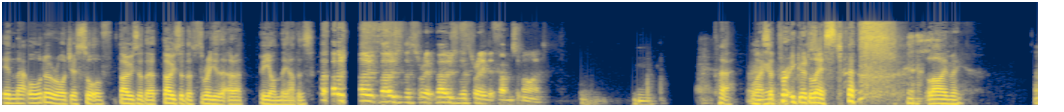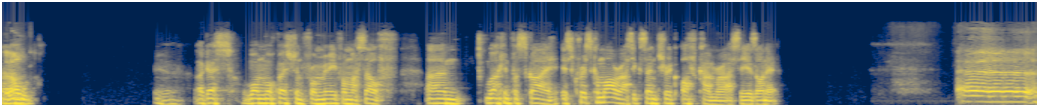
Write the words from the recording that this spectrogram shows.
in that order, or just sort of those are the those are the three that are beyond the others. Those, those, those are the three. Those are the three that come to mind. well, it's a pretty good list. Blimey. Um, yeah. I guess one more question from me, from myself. Um, working for Sky, is Chris Kamara as eccentric off camera as he is on it? Uh,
